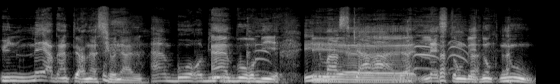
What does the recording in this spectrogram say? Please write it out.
une merde internationale. un bourbier. Un bourbier. une mascarade. Euh, laisse tomber. Donc nous,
